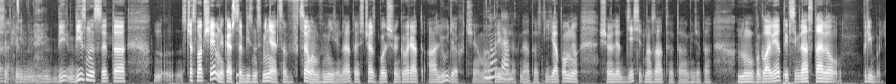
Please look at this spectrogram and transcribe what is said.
Все-таки бизнес это Сейчас вообще, мне кажется, бизнес меняется в целом в мире, да, то есть сейчас больше говорят о людях, чем ну, о прибылях, да. да, то есть я помню еще лет 10 назад это где-то, ну, во главе ты всегда ставил прибыль.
